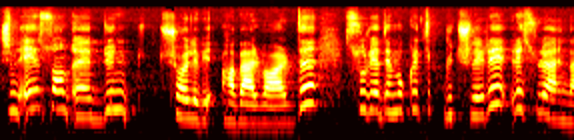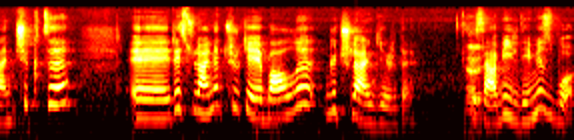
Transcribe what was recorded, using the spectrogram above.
Şimdi en son e, dün şöyle bir haber vardı. Suriye Demokratik Güçleri Resulayn'dan çıktı. E, Resulayn'a Türkiye'ye bağlı güçler girdi. Evet. Mesela bildiğimiz bu.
